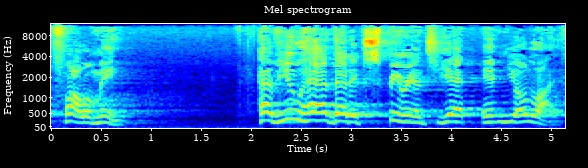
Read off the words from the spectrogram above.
Follow me. Have you had that experience yet in your life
